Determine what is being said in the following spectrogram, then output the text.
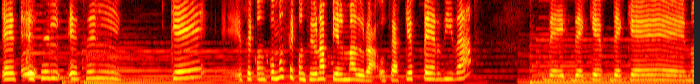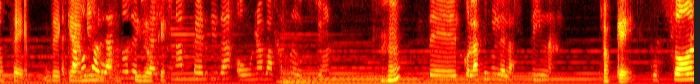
es, es el, es el ¿qué se, con- ¿cómo se considera una piel madura? O sea, ¿qué pérdida de, de qué, de qué, no sé, de qué Estamos hablando de que hay una pérdida o una baja producción Ujú. del colágeno y la elastina, Ok, que son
